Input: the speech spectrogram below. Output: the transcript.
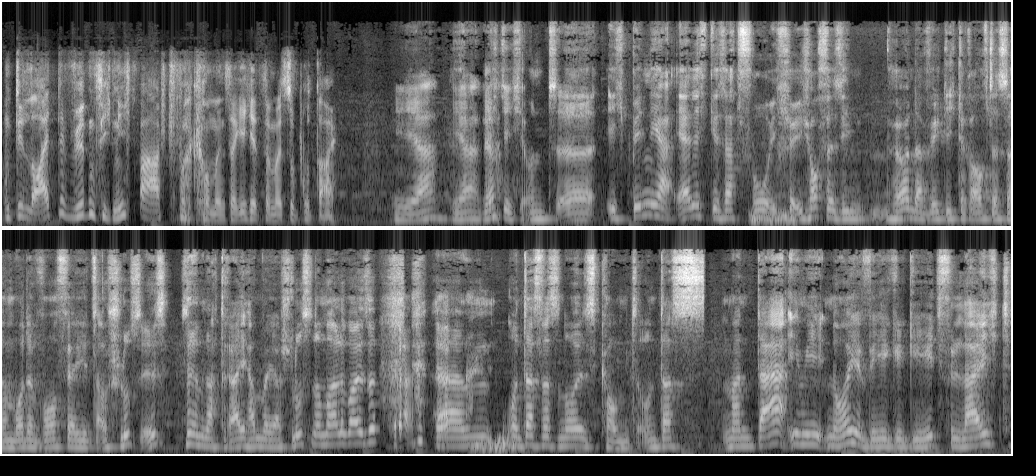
und die Leute würden sich nicht verarscht vorkommen, sage ich jetzt einmal so brutal. Ja, ja, richtig. Ja? Und äh, ich bin ja ehrlich gesagt froh. Ich, ich hoffe, Sie hören da wirklich darauf, dass dann Modern Warfare jetzt auch Schluss ist. Nach drei haben wir ja Schluss normalerweise. Ja, ja. Ähm, und dass was Neues kommt. Und dass man da irgendwie neue Wege geht. Vielleicht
